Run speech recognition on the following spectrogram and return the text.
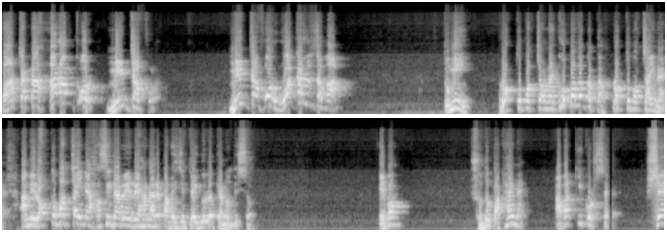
পাঁচাটা হারাম খোর মির্জাফর মির্জাফর ওয়াকারুজ্জামান তুমি রক্তপাত চাও নাই, খুব ভালো কথা, রক্তপাত চাই নাই। আমি রক্তপাত চাই না হাসিনারে, রেহানারে পাঠাইছি, তো এগুলো কেন দিছ? এবং শুধু পাঠায় না আবার কি করছে? সে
